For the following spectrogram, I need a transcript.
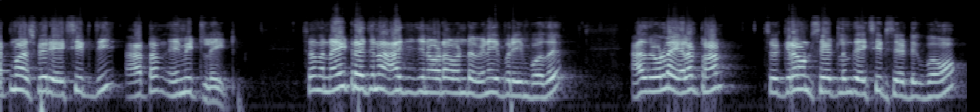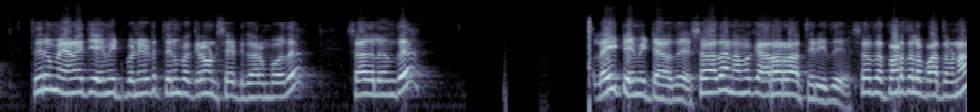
atmosphere exit the atom emit light so அந்த நைட்ரஜனும் ஆக்சிஜனோட வந்து வினை புரியும் போது அதில் உள்ள எலக்ட்ரான் ஸோ கிரவுண்ட் ஸ்டேட்லேருந்து எக்ஸிட் ஸ்டேட்டுக்கு போவோம் திரும்ப எனர்ஜி எமிட் பண்ணிவிட்டு திரும்ப கிரவுண்ட் ஸ்டேட்டுக்கு வரும்போது ஸோ அதுலேருந்து லைட் எமிட் ஆகுது. ஸோ அதான் நமக்கு அரோரா தெரியுது. ஸோ இந்த படத்தில் பார்த்தோம்னா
